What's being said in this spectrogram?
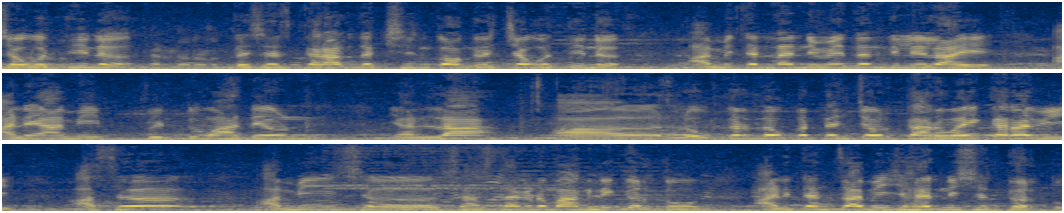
च्या वतीनं तसेच कराड दक्षिण काँग्रेसच्या वतीनं आम्ही त्यांना निवेदन दिलेलं आहे. आणि आम्ही पिंटू महादेवन यांना लवकर लवकर त्यांच्यावर कारवाई करावी असं आम्ही श शासनाकडे मागणी करतो आणि त्यांचा आम्ही जाहीर निषेध करतो.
